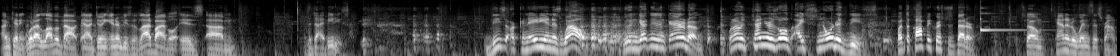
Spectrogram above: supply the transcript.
I'm kidding. What I love about uh, doing interviews with Lad Bible is um, the diabetes. These are Canadian as well. You can get these in Canada. When I was 10 years old, I snorted these, but the coffee crisp is better. So Canada wins this round.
